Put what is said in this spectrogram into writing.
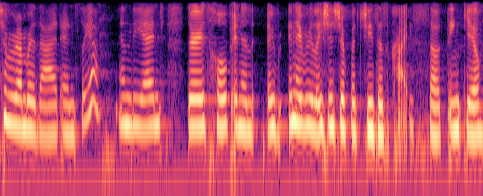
to remember that. And so, yeah, in the end, there is hope in a in a relationship with Jesus Christ. So, thank you.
